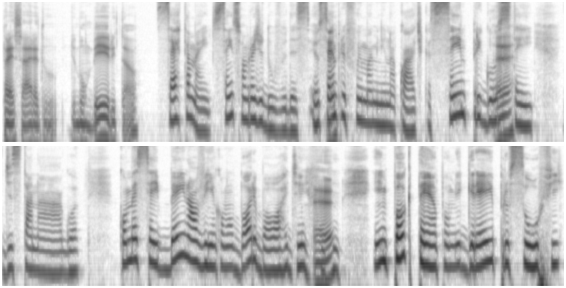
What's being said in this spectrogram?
para essa área do de bombeiro e tal? Certamente, sem sombra de dúvidas. Eu sempre fui uma menina aquática, sempre gostei de estar na água. Comecei bem novinha como bodyboard. É? em pouco tempo, migrei para o surf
